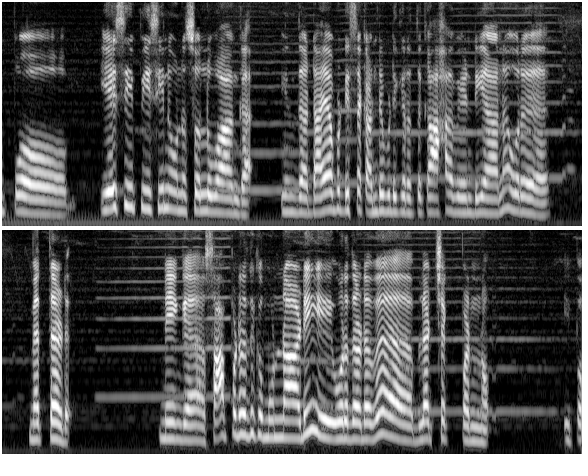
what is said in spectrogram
இப்போது ஏசிபிசின்னு ஒன்று சொல்லுவாங்க. இந்த டயபெட்டிஸை கண்டுபிடிக்கிறதுக்காக வேண்டியான ஒரு மெத்தடு நீங்கள் சாப்பிட்றதுக்கு முன்னாடி ஒரு தடவை பிளட் செக் பண்ணும் இப்போ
